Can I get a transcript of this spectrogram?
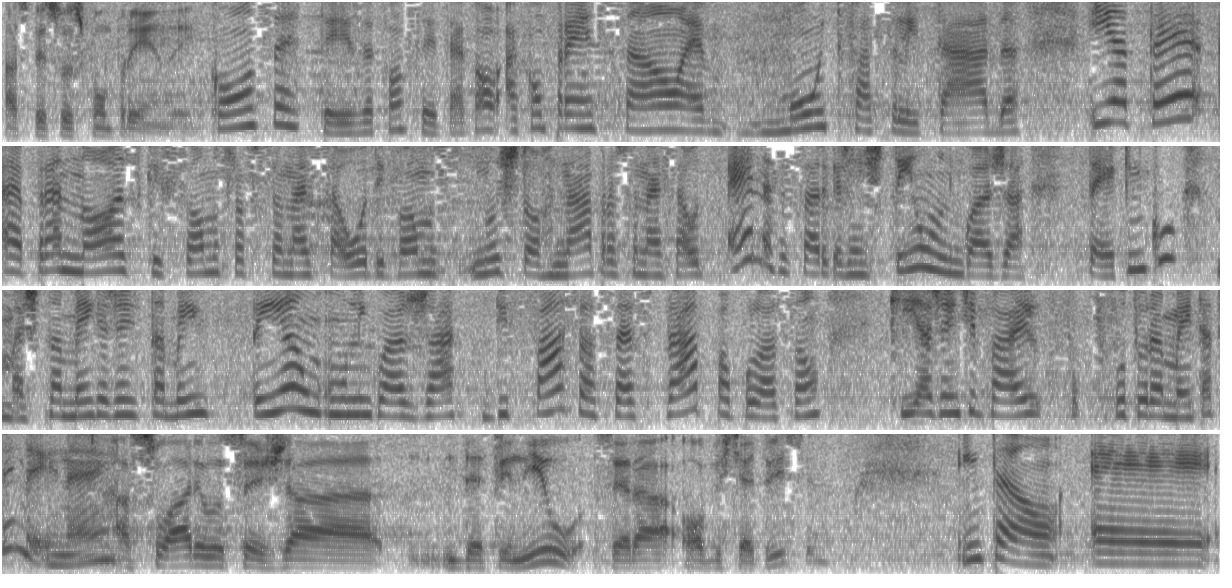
as pessoas compreendem. Com certeza, com certeza. A compreensão é muito facilitada e até é, para nós que somos profissionais de saúde e vamos nos tornar profissionais de saúde, é necessário que a gente tenha um linguajar técnico, mas também que a gente também tenha um, um linguajar de fácil acesso para a população que a gente vai futuramente futuramente atender, né? A sua área você já definiu? Será obstetrícia? Então, é,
